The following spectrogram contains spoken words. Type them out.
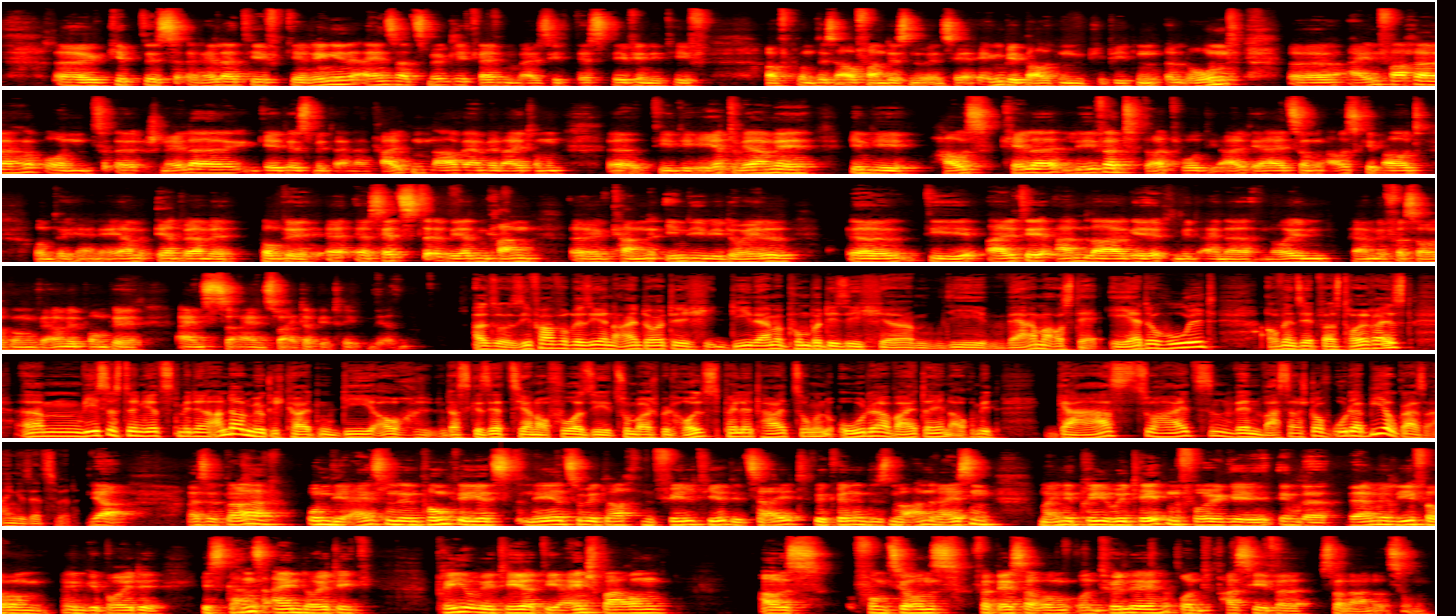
gibt es relativ geringe Einsatzmöglichkeiten, weil sich das definitiv aufgrund des Aufwandes nur in sehr eng bebauten Gebieten lohnt. Äh, einfacher und äh, schneller geht es mit einer kalten Nahwärmeleitung, äh, die die Erdwärme in die Hauskeller liefert, dort wo die alte Heizung ausgebaut und durch eine Erdwärmepumpe äh, ersetzt werden kann, äh, kann individuell äh, die alte Anlage mit einer neuen Wärmeversorgung, Wärmepumpe eins zu eins weiter betrieben werden. Also Sie favorisieren eindeutig die Wärmepumpe, die sich ähm, die Wärme aus der Erde holt, auch wenn sie etwas teurer ist. Ähm, wie ist es denn jetzt mit den anderen Möglichkeiten, die auch das Gesetz ja noch vorsieht, zum Beispiel Holzpelletheizungen oder weiterhin auch mit Gas zu heizen, wenn Wasserstoff oder Biogas eingesetzt wird? Ja, also da, um die einzelnen Punkte jetzt näher zu betrachten, fehlt hier die Zeit. Wir können das nur anreißen. Meine Prioritätenfolge in der Wärmelieferung im Gebäude ist ganz eindeutig prioritär die Einsparung aus Funktionsverbesserung und Hülle und passiver Solarnutzung.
